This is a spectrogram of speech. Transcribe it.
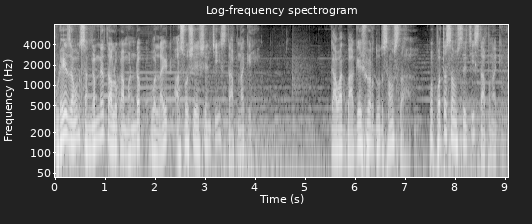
पुढे जाऊन संगमनेर तालुका मंडप व लाइट असोसिएशनची स्थापना केली. गावात बागेश्वर दूध संस्था व पतसंस्थेची स्थापना केली.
